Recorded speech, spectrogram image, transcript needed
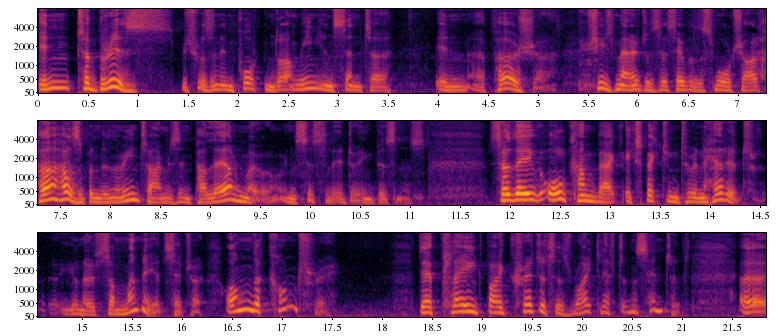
in Tabriz, which was an important Armenian center in uh, Persia. She's married, as I say, with a small child. Her husband, in the meantime, is in Palermo in Sicily doing business. So they've all come back expecting to inherit, you know, some money, etc. On the contrary, they're plagued by creditors right, left, and centre. Uh,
